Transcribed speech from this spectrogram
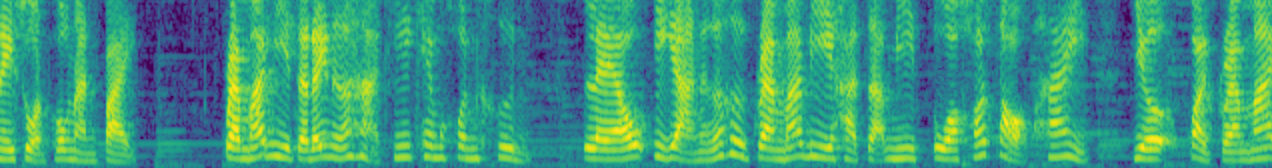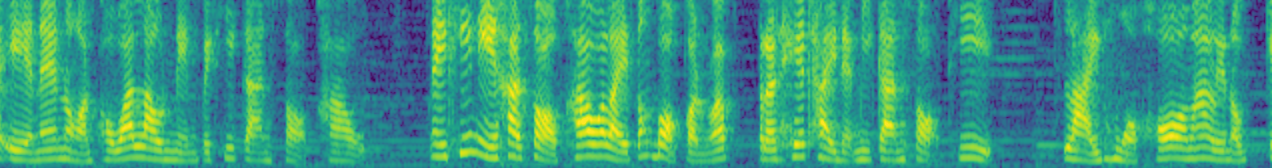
ในส่วนพวกนั้นไป grammar B จะได้เนื้อหาที่เข้มข้นขึ้น แล้วอีกอย่างหนึ่งก็คือ grammar B ค่ะจะมีตัวข้อสอบให้เยอะกว่า grammar A แน่นอน เพราะว่าเราเน้นไปที่การสอบเข้า ในที่นี้ค่ะสอบเข้าอะไรต้องบอกก่อนว่าประเทศไทยเนี่ยมีการสอบที่หลายหัวข้อมากเลยเนาะแก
